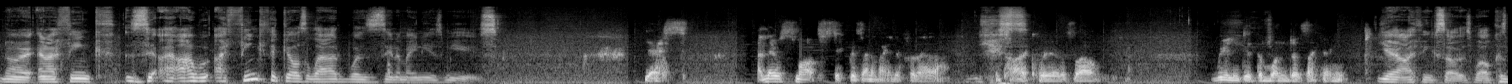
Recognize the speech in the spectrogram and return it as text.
no, and I think Z- I, I w- I think that Girls Aloud was Xenomania's muse. yes. And they were smart to stick with Xenomania for their Yes. entire career as well. Really did them wonders, I think. Yeah, I think so as well because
